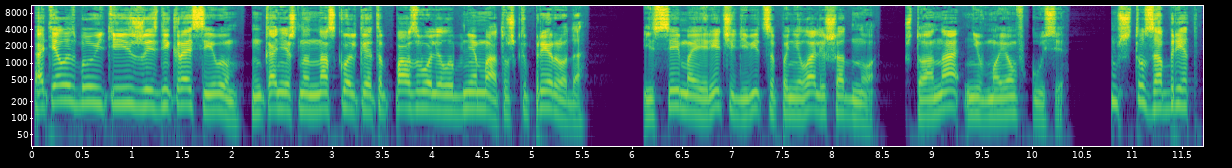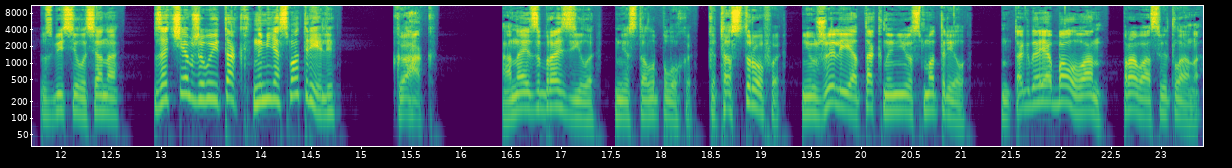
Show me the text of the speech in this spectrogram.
Хотелось бы уйти из жизни красивым, ну, конечно, насколько это позволила мне матушка природа. Из всей моей речи девица поняла лишь одно, что она не в моем вкусе. «Что за бред?» — взбесилась она. «Зачем же вы и так на меня смотрели?» «Как?» Она изобразила. Мне стало плохо. Катастрофа. Неужели я так на нее смотрел? Ну, тогда я болван. Права, Светлана.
